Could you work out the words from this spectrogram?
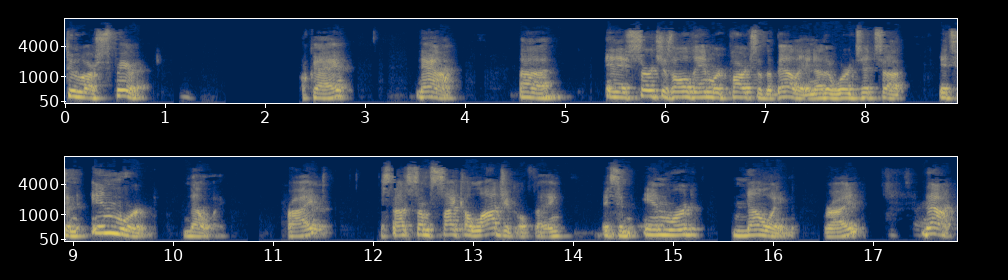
through our spirit. Okay. Now, uh, and it searches all the inward parts of the belly. In other words, it's a, it's an inward knowing, right? It's not some psychological thing. It's an inward knowing, right? Now,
